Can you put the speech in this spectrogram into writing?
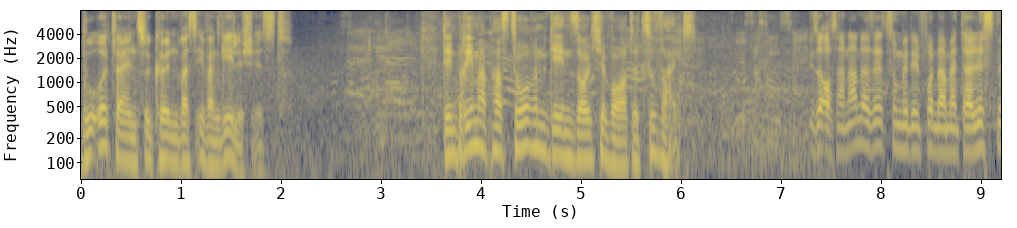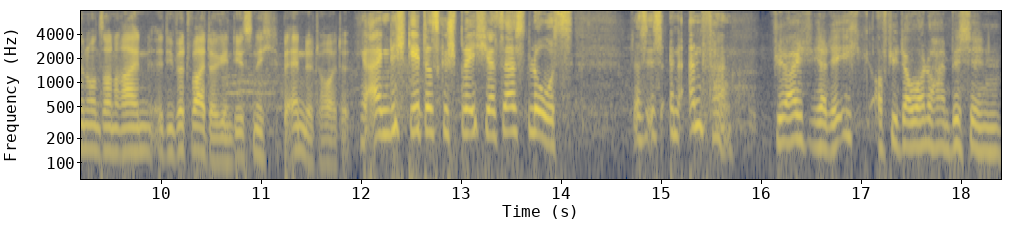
beurteilen zu können, was evangelisch ist. Den Bremer Pastoren gehen solche Worte zu weit. Diese Auseinandersetzung mit den Fundamentalisten in unseren Reihen, die wird weitergehen, die ist nicht beendet heute. Ja, eigentlich geht das Gespräch jetzt erst los. Das ist ein Anfang. Vielleicht werde ich auf die Dauer noch ein bisschen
